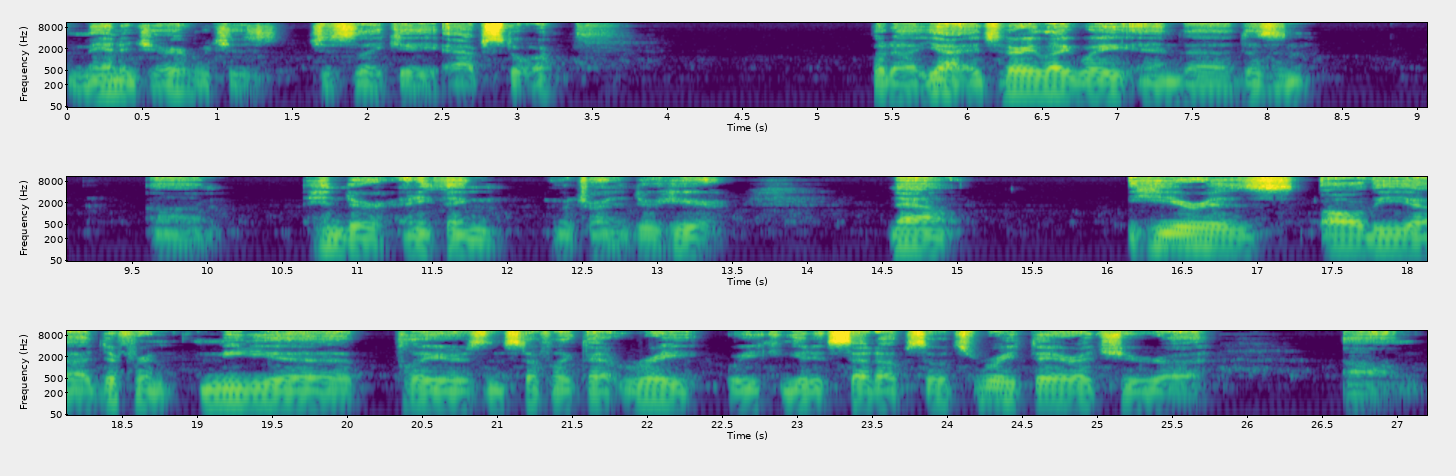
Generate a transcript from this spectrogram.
manager, which is just like a app store. But uh, yeah, it's very lightweight and uh, doesn't um, hinder anything we're trying to do here. Now, here is all the uh, different media players and stuff like that right where you can get it set up. So it's right there at your uh, um,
